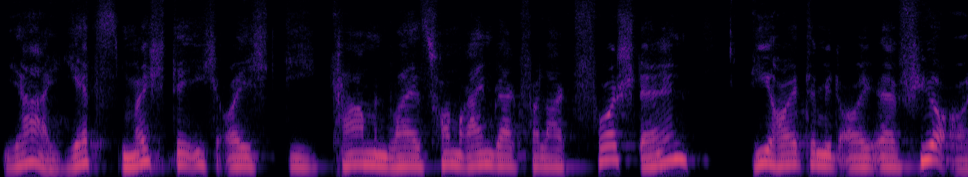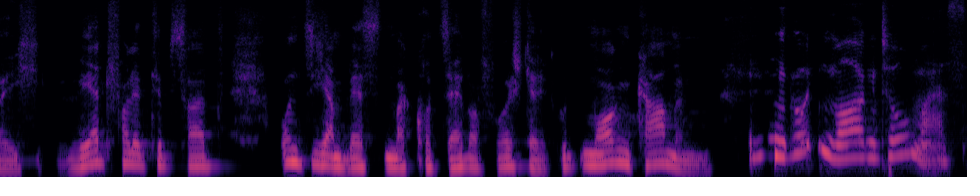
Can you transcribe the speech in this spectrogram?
ja, jetzt möchte ich euch die Carmen Weiß vom Rheinberg Verlag vorstellen die heute mit euch, äh, für euch wertvolle Tipps hat und sich am besten mal kurz selber vorstellt. Guten Morgen, Carmen. Guten Morgen, Thomas.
